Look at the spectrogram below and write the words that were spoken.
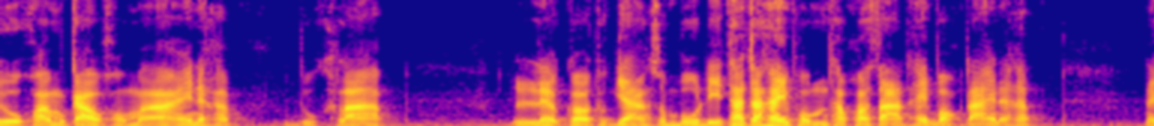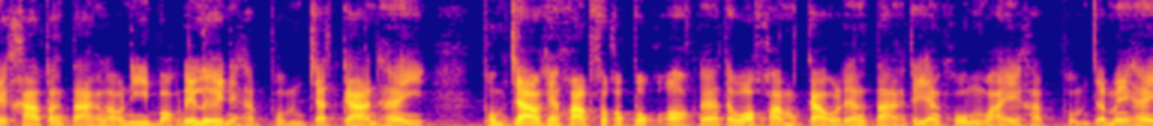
ดูความเก่าของไม้นะครับ ดูคราบ แล้วก็ทุกอย่างสมบูรณ์ดี ถ้าจะให้ผมทำความสะอาดให้บอกได้นะครับ ในคราบต่างๆ เหล่านี้บอกได้เลยนะครับ ผมจัดการให้ ผมจะเอาแค่ความสกปรกออกนะ แต่ว่าความเก่าอะไรต่างๆ จะยังคงไว้ครับ ผมจะไม่ให้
